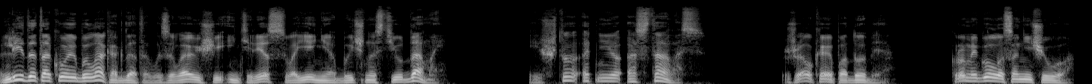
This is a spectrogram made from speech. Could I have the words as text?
Лида такой и была когда-то, вызывающей интерес своей необычностью дамой. И что от нее осталось? Жалкое подобие. Кроме голоса ничего.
